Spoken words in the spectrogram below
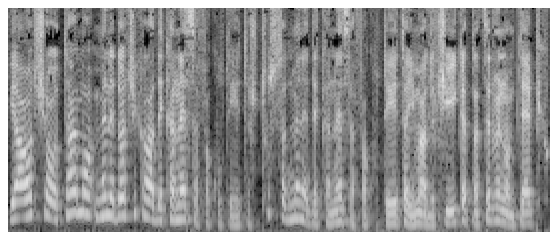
ja otišao tamo, mene dočekala dekanesa fakulteta. Što sad mene dekanesa fakulteta ima dočikat na crvenom tepihu?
